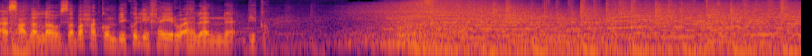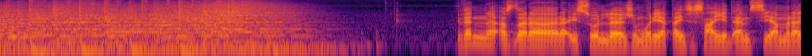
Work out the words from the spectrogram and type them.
أسعد الله صباحكم بكل خير وأهلا بكم. إذا أصدر رئيس الجمهورية قيس سعيد أمس أمرا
